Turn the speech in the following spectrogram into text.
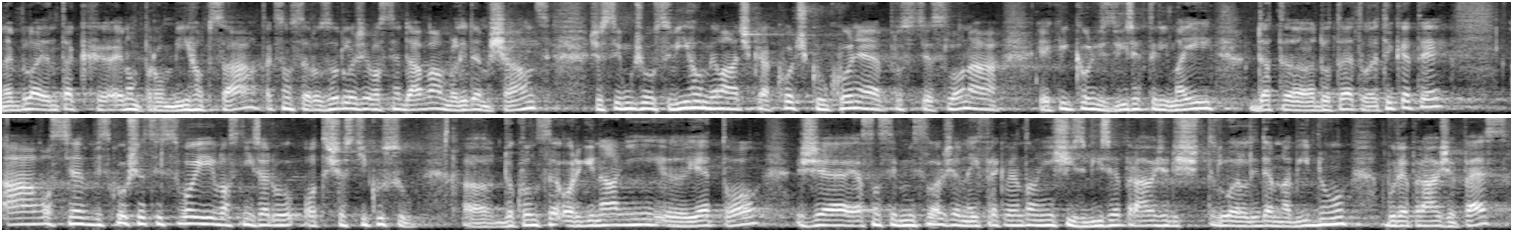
nebyla jen tak jenom pro mýho psa, tak jsem se rozhodl, že vlastně dávám lidem šanc, že si můžou svýho miláčka, kočku, koně, prostě slona, jakýkoliv zvíře, který mají, dát eh, do této etikety a vlastně vyzkoušet si svoji vlastní řadu od šesti kusů. Eh, dokonce originální eh, je to, že já jsem si myslel, že nejfrekventovanější zvíře právě, že když tohle lidem nabídnu, bude právě že pes,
